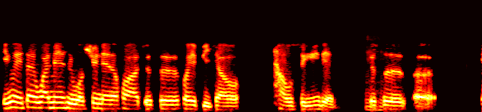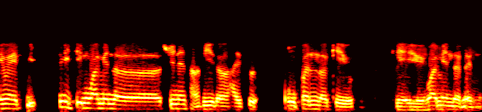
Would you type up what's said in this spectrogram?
因为在外面如果训练的话，就是会比较操心一点，就是、嗯呃，因为毕毕竟外面的训练场地的还是 open 的给给外面的人嗯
